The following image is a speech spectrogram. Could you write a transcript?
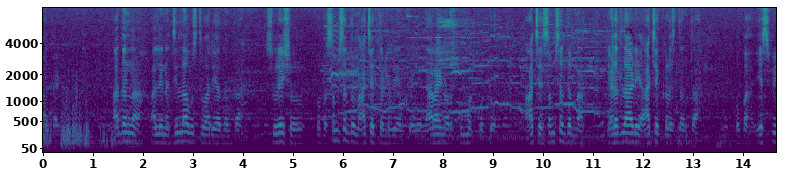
ಮಾತಾಡಿ. ಅದನ್ನು ಅಲ್ಲಿನ ಜಿಲ್ಲಾ ಉಸ್ತುವಾರಿ ಆದಂಥ ಸುರೇಶ್ ಅವರು ಒಬ್ಬ ಸಂಸದರನ್ನ ಆಚೆ ತಳ್ಳ್ರಿ ಅಂತೇಳಿ ನಾರಾಯಣ ಅವರು ಕುಮ್ಮಕ್ಕೆ ಕೊಟ್ಟು ಆಚೆ ಸಂಸದರನ್ನ ಎಳದ್ಲಾಡಿ ಆಚೆ ಕಳಿಸಿದಂಥ ಒಬ್ಬ ಎಸ್ ಪಿ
